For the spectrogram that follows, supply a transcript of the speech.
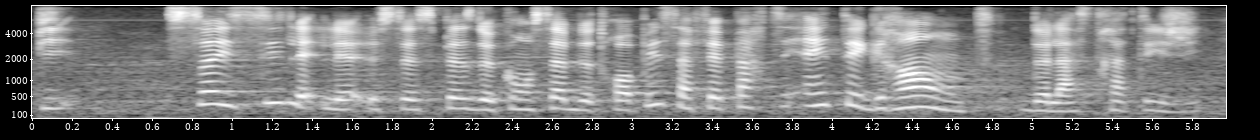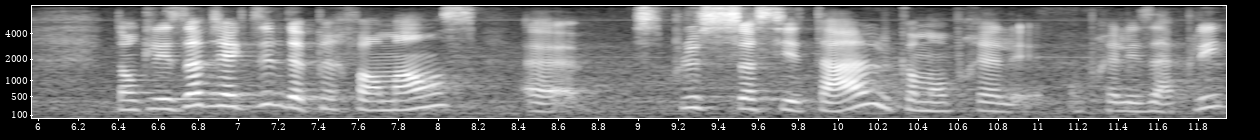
Puis, ça ici, cette espèce de concept de 3P, ça fait partie intégrante de la stratégie. Donc, les objectifs de performance euh, plus sociétal, comme on pourrait les, appeler,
